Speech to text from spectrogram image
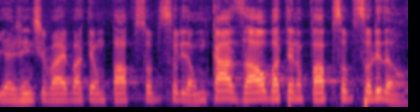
E a gente vai bater um papo sobre solidão. Um casal batendo papo sobre solidão.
